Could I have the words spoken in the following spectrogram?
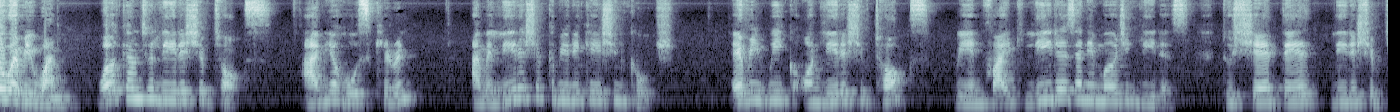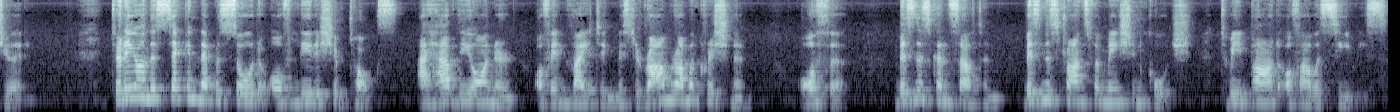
Hello, everyone. Welcome to Leadership Talks. I'm your host, Kiran. I'm a leadership communication coach. Every week on Leadership Talks, we invite leaders and emerging leaders to share their leadership journey. Today, on the second episode of Leadership Talks, I have the honor of inviting Mr. Ram Ramakrishnan, author, business consultant, business transformation coach, to be part of our series.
